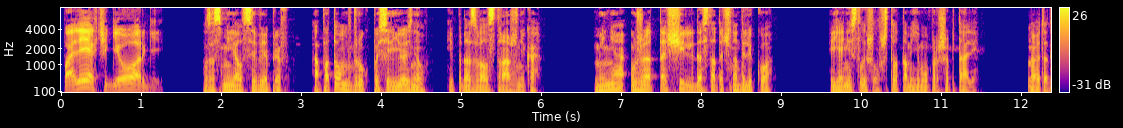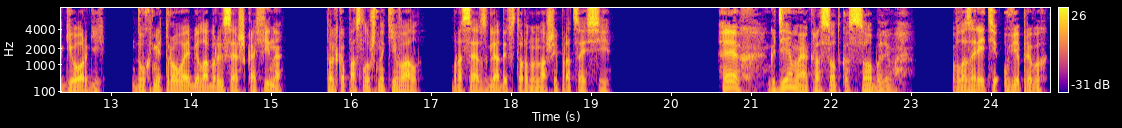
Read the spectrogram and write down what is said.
«Полегче, Георгий!» Засмеялся Вепрев, а потом вдруг посерьезнел и подозвал стражника. Меня уже оттащили достаточно далеко, и я не слышал, что там ему прошептали. Но этот Георгий, двухметровая белобрысая шкафина, только послушно кивал, бросая взгляды в сторону нашей процессии. Эх, где моя красотка Соболева? В лазарете у Вепревых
